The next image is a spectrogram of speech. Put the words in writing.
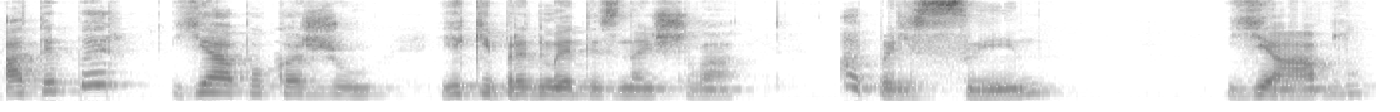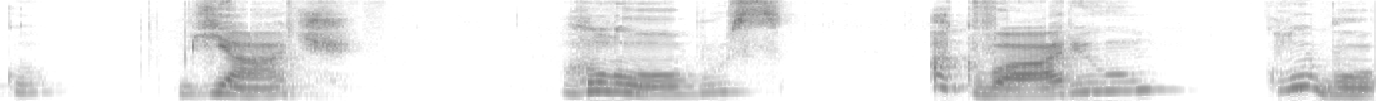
А тепер я покажу, які предмети знайшла. Апельсин, яблуко, м'яч, глобус, акваріум, клубок.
